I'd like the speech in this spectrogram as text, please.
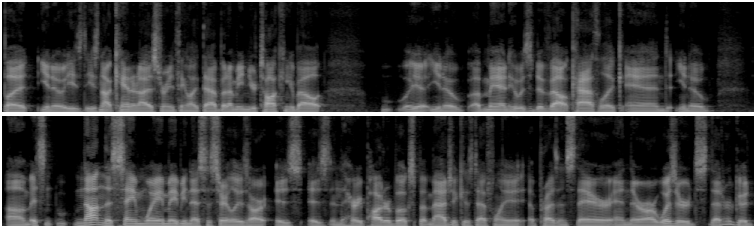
but you know he's he's not canonized or anything like that. But I mean you're talking about you know a man who was a devout Catholic and you know. Um, it's not in the same way, maybe necessarily as art is is in the Harry Potter books, but magic is definitely a presence there, and there are wizards that are good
